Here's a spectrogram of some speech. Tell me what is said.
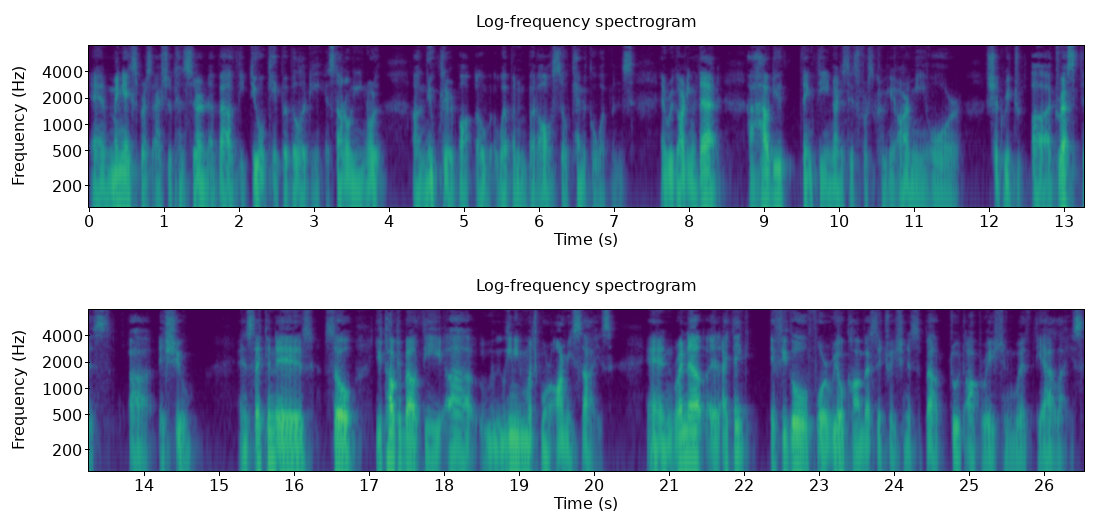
And many experts are actually concerned about the dual capability. It's not only North, uh, nuclear bo- uh, weapon, but also chemical weapons. And regarding that, uh, how do you think the United States First Korean Army or should re- uh, address this issue? And second is, so you talked about the we need much more army size, and right now I think if you go for a real combat situation, it's about joint operation with the allies.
